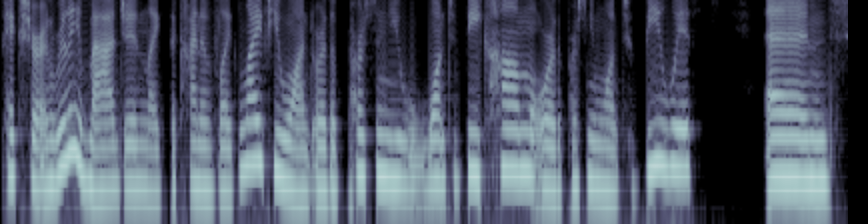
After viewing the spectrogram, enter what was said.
picture and really imagine like the kind of like life you want or the person you want to become or the person you want to be with and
